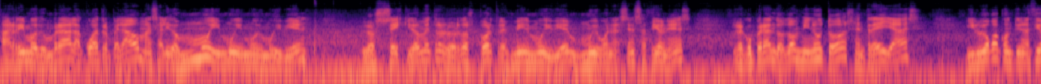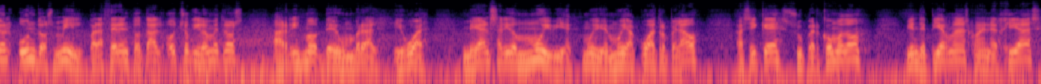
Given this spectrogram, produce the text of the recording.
a ritmo de umbral, a 4 pelados, me han salido muy, muy, muy, muy bien. Los 6 kilómetros, los 2 por 3000, muy bien, muy buenas sensaciones. Recuperando 2 minutos entre ellas y luego a continuación un 2000 para hacer en total 8 kilómetros a ritmo de umbral. Igual, me han salido muy bien, muy bien, muy a cuatro pelado. Así que súper cómodo, bien de piernas, con energías.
